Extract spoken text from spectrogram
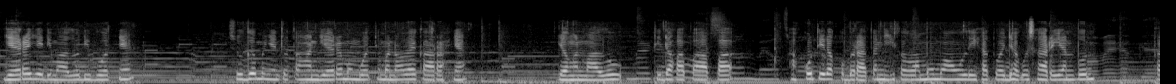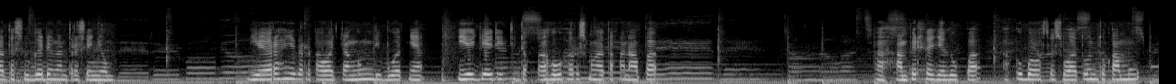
Jera jadi malu dibuatnya. Suga menyentuh tangan Jera membuatnya menoleh ke arahnya. Jangan malu, tidak apa-apa. Aku tidak keberatan jika kamu mau lihat wajahku seharian pun kata Suga dengan tersenyum. Diara hanya tertawa canggung dibuatnya. Ia jadi tidak tahu harus mengatakan apa. Ah, hampir saja lupa. Aku bawa sesuatu untuk kamu.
